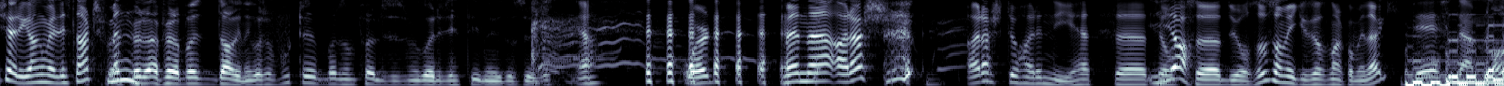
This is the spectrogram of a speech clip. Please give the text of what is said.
kjøre i gang veldig snart. jeg, Men føler, jeg føler at dagene går så fort. Det bare sånn føles ut som vi går rett inn og ut av studio. Ja. Word. Men eh, Arash, Arash, du har en nyhet eh, til Ja. oss, eh, du også, som vi ikke skal snakke om i dag. Det stemmer.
